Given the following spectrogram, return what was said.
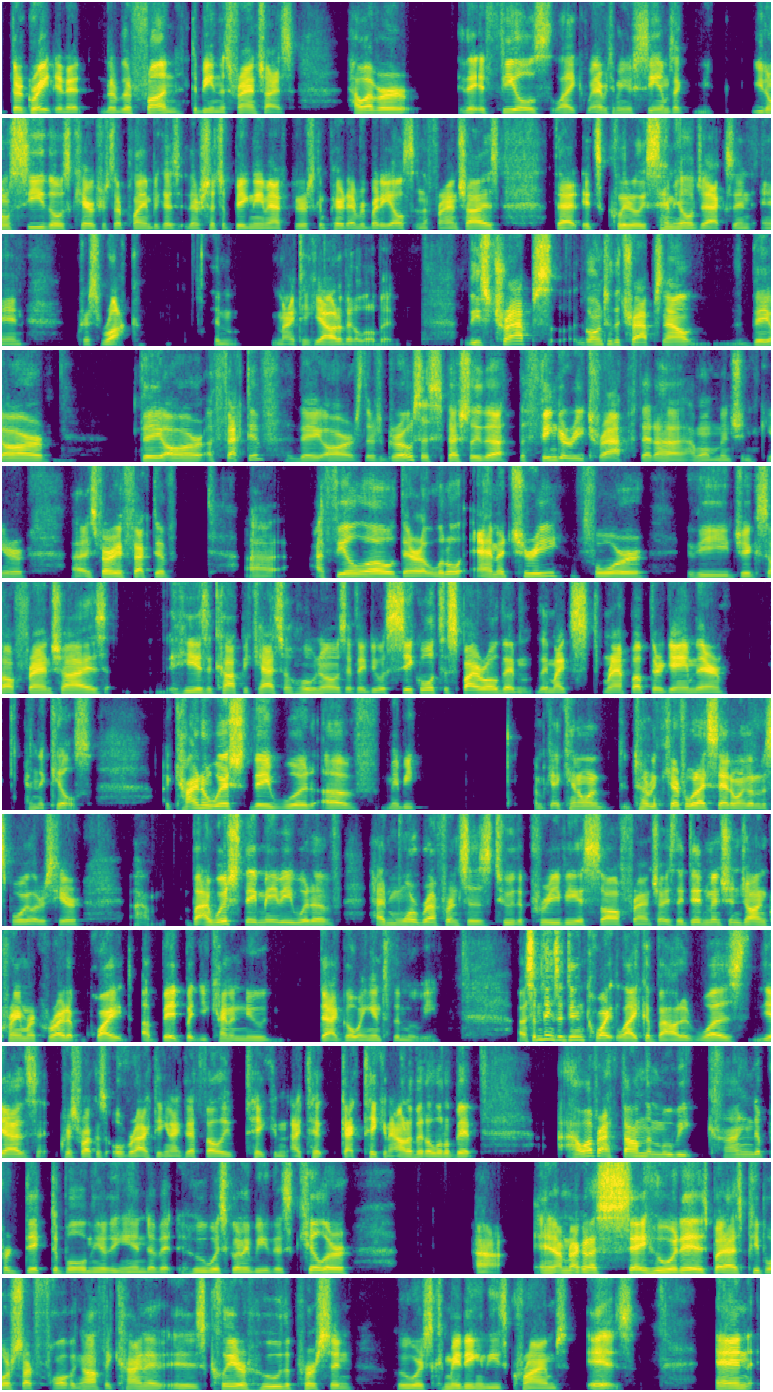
they're great in it. They're they're fun to be in this franchise. However, they, it feels like every time you see them, it's like you don't see those characters they're playing because they're such a big name actors compared to everybody else in the franchise that it's clearly Samuel Jackson and Chris Rock. It might take you out of it a little bit. These traps, going to the traps now, they are they are effective. They are there's gross, especially the the fingery trap that uh, I won't mention here. Uh, it's very effective. Uh, I feel though they're a little amateury for the Jigsaw franchise. He is a copycat, so who knows if they do a sequel to Spiral, then they might ramp up their game there and the kills. I kind of wish they would have maybe. I kind of want to try to be careful what I say. I don't want to go into spoilers here. Um, but I wish they maybe would have had more references to the previous Saw franchise. They did mention John Kramer quite a, quite a bit, but you kind of knew that going into the movie. Uh, some things I didn't quite like about it was, yeah, Chris Rock was overacting, and I definitely taken I t- got taken out of it a little bit. However, I found the movie kind of predictable near the end of it. Who was going to be this killer? Uh, and I'm not going to say who it is, but as people are start falling off, it kind of is clear who the person who was committing these crimes is. And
